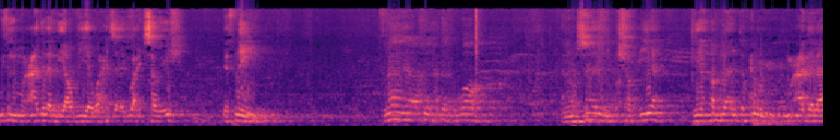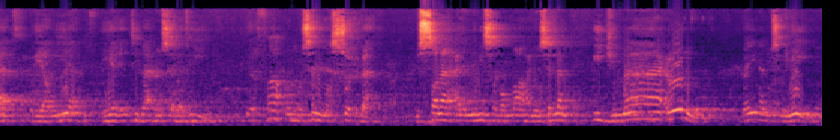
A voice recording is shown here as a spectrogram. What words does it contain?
مثل المعادلة الرياضية واحد زائد واحد يساوي إيش؟ اثنين. لا يا أخي هذا الله. المسائل الشرعية هي قبل أن تكون معادلات رياضية هي اتباع سلفي إرفاق مسمى الصحبة. بالصلاة على النبي صلى الله عليه وسلم إجماع بين المسلمين.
